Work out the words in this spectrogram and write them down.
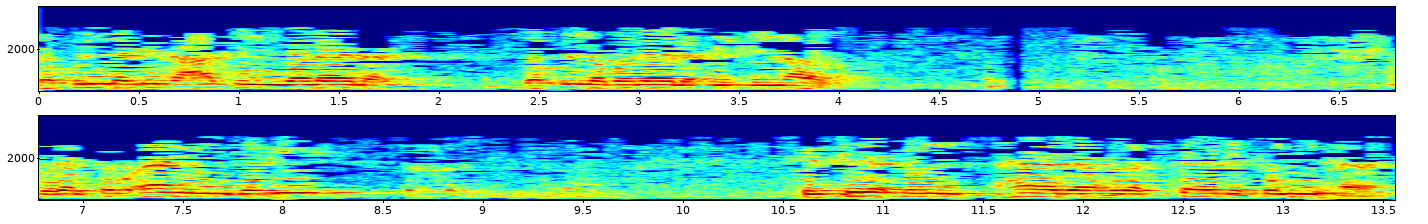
وكل بدعة ضلالة وكل ضلالة في النار. هو القرآن جديد سلسلة هذا هو السادس منها.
